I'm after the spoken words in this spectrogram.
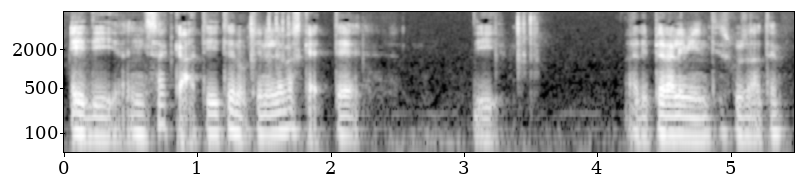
e di insaccati tenuti nelle vaschette di, per alimenti, scusate.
